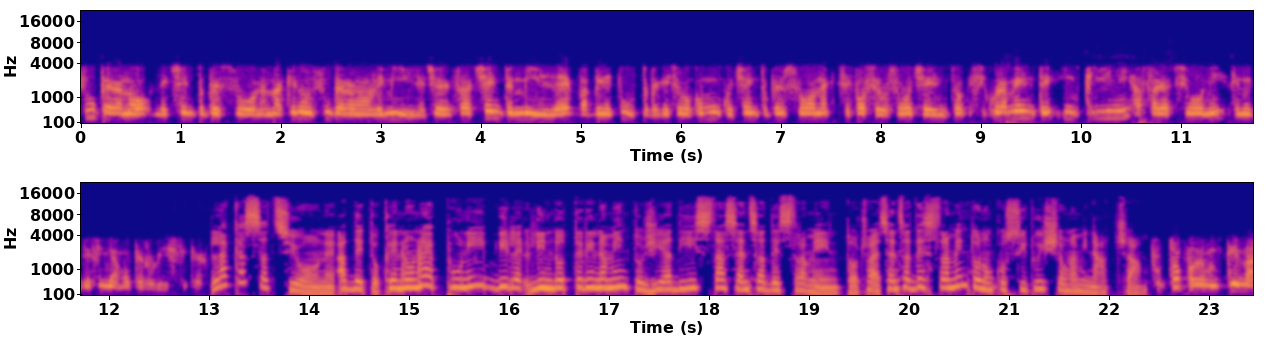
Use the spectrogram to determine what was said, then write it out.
superano le 100 persone ma che non superano le 1000, cioè fra 100 e 1000 va bene tutto perché sono comunque 100 persone, se fossero solo 100, sicuramente inclini a fare azioni che noi definiamo terroristiche. La Cassazione ha detto che non è punibile l'indottrinamento jihadista senza addestramento, cioè senza addestramento non costituisce una minaccia. Purtroppo è un tema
